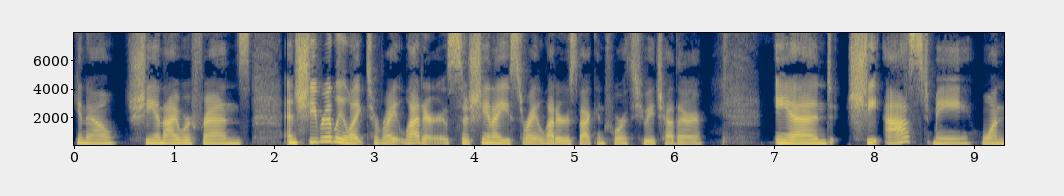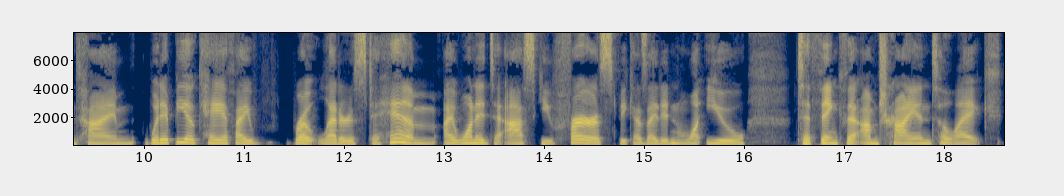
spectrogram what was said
you know, she and I were friends. And she really liked to write letters. So she and I used to write letters back and forth to each other. And she asked me one time, would it be okay if I wrote letters to him? I wanted to ask you first because I didn't want you to think that I'm trying to like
